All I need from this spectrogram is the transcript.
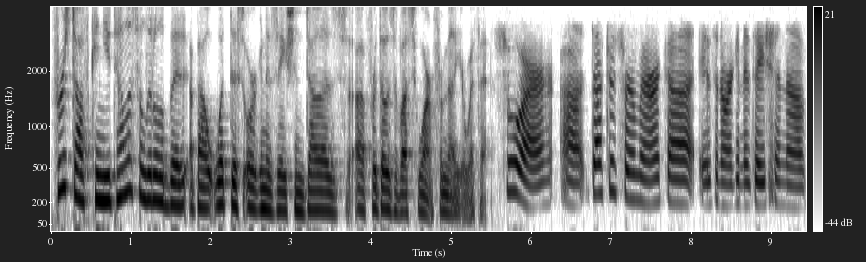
First off, can you tell us a little bit about what this organization does uh, for those of us who aren't familiar with it? Sure. Uh, Doctors for America is an organization of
